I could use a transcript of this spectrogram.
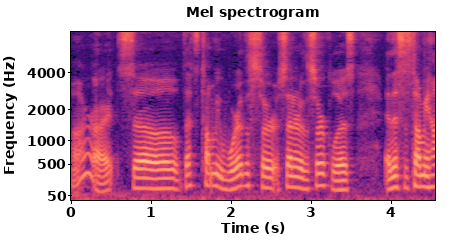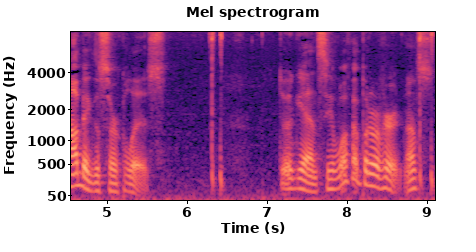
Alright, so that's telling me where the center of the circle is. And this is telling me how big the circle is. Do it again. See, what if I put it over here? That's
